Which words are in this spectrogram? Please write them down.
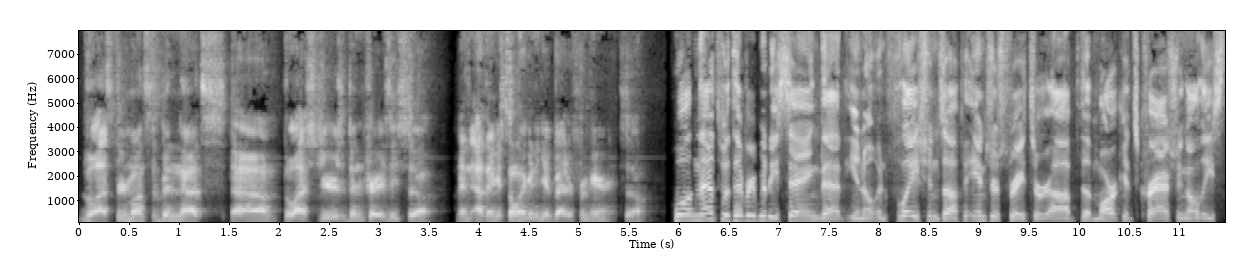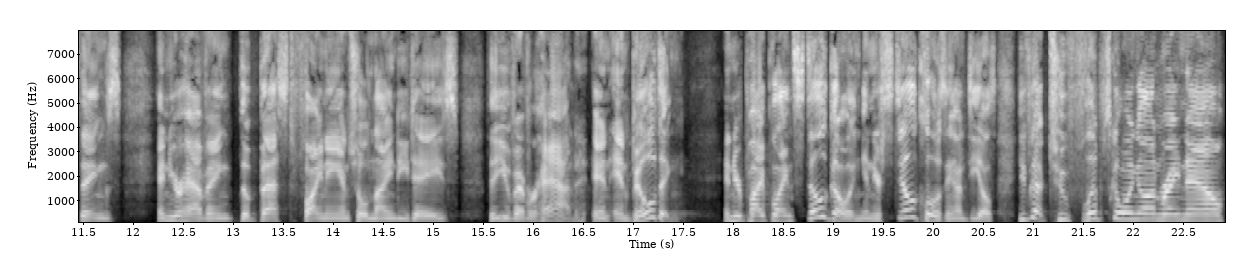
the last three months have been nuts. Um, the last year has been crazy. So and I think it's only going to get better from here. So. Well, and that's with everybody saying that, you know, inflation's up, interest rates are up, the market's crashing, all these things. And you're having the best financial 90 days that you've ever had and, and building. And your pipeline's still going and you're still closing on deals. You've got two flips going on right now.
